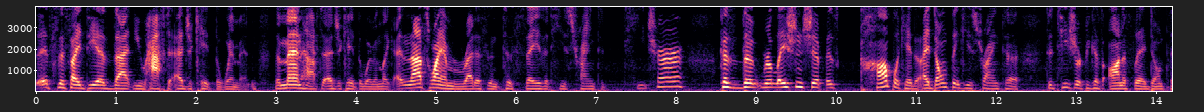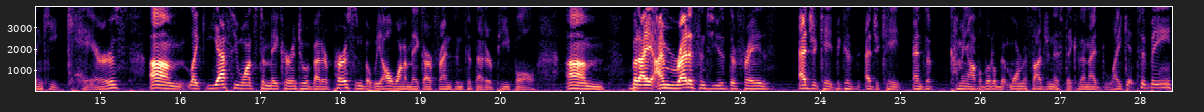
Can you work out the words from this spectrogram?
it's this idea that you have to educate the women. The men have to educate the women. Like, and that's why I'm reticent to say that he's trying to teach her because the relationship is complicated. I don't think he's trying to to teach her because honestly, I don't think he cares. Um, like, yes, he wants to make her into a better person, but we all want to make our friends into better people. Um, but I, I'm reticent to use the phrase educate because educate ends up coming off a little bit more misogynistic than I'd like it to be,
